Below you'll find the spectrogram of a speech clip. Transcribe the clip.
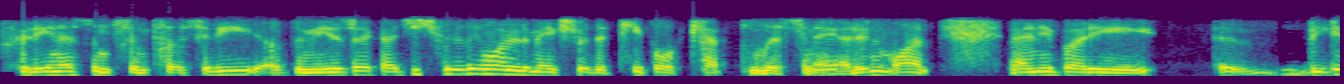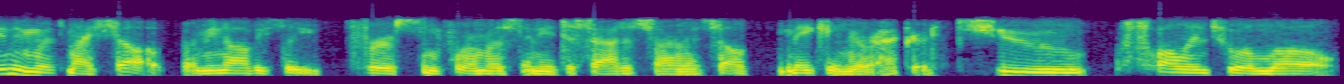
prettiness and simplicity of the music. I just really wanted to make sure that people kept listening. I didn't want anybody Uh, beginning with myself, I mean, obviously, first and foremost, I need to satisfy myself making the record to fall into a lull.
